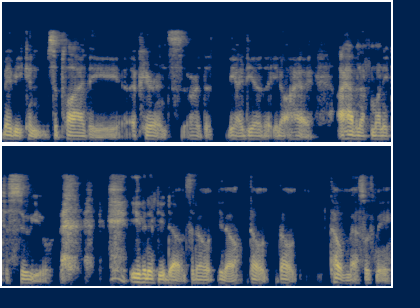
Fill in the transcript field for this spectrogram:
maybe can supply the appearance or the the idea that you know I I have enough money to sue you, even if you don't. So don't you know don't don't don't mess with me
